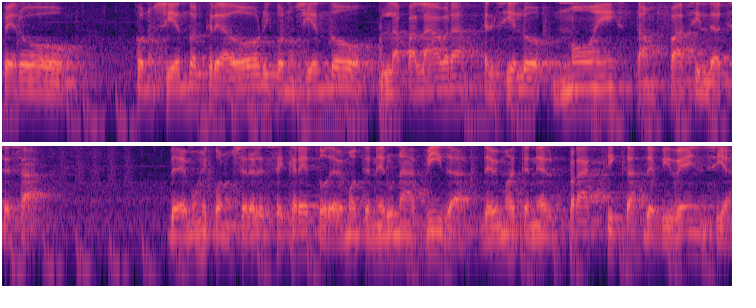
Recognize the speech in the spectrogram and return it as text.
pero conociendo al Creador y conociendo la palabra, el cielo no es tan fácil de accesar. Debemos de conocer el secreto, debemos tener una vida, debemos de tener prácticas de vivencia,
